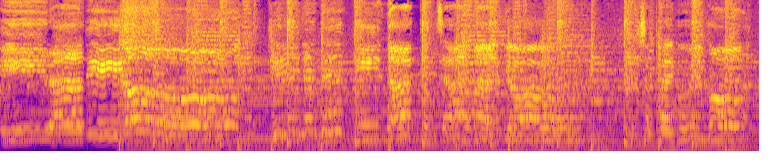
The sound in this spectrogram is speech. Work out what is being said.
이 라디오 그냥 듣기나 깜짝마요 18910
